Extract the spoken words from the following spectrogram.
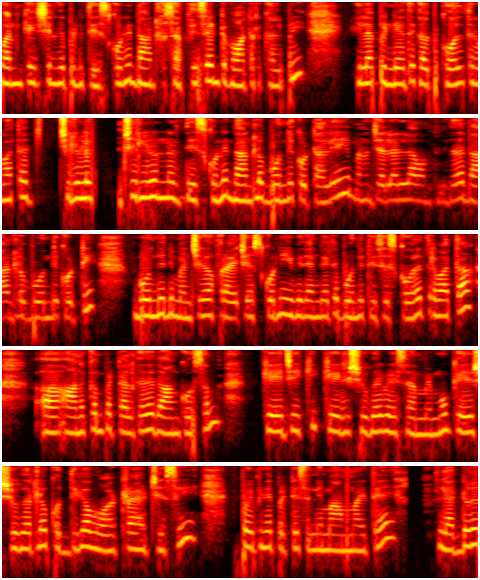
వన్ కేజీ శనగపిండి తీసుకొని దాంట్లో సఫిషియెంట్ వాటర్ కలిపి ఇలా పిండి అయితే కలుపుకోవాలి. తర్వాత చిల్లులు చిల్లున్నది తీసుకొని దాంట్లో బూందీ కొట్టాలి. మన జల్లల్లా ఉంటుంది కదా దాంట్లో బూందీ కొట్టి బూందీని మంచిగా ఫ్రై చేసుకొని ఈ విధంగా అయితే బూందీ తీసేసుకోవాలి. తర్వాత ఆనకం పెట్టాలి కదా దానికోసం. కేజీకి కేజీ షుగర్ వేసాము మేము. కేజీ షుగర్లో కొద్దిగా వాటర్ యాడ్ చేసి పొయ్యి మీద పెట్టేసింది మా అమ్మ అయితే. లడ్డూలు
